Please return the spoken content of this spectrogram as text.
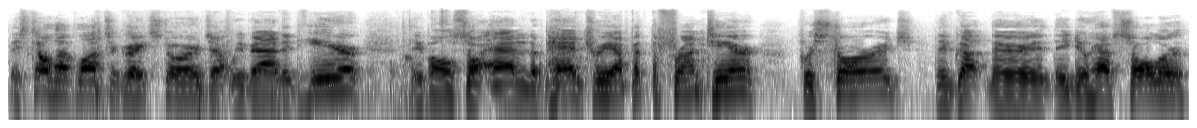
They still have lots of great storage that we've added here. They've also added a pantry up at the front here for storage. They've got their, they do have solar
